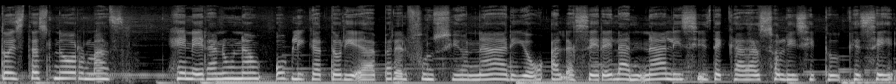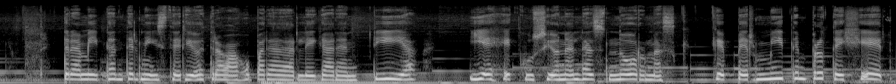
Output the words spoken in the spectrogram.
Todas estas normas generan una obligatoriedad para el funcionario al hacer el análisis de cada solicitud que se tramita ante el Ministerio de Trabajo para darle garantía y ejecución a las normas que permiten proteger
